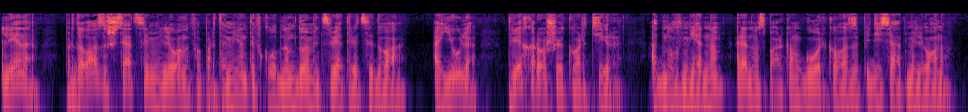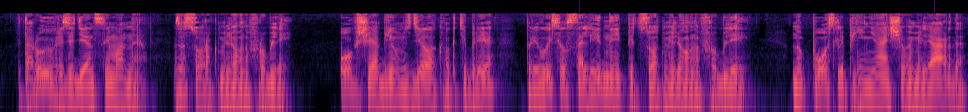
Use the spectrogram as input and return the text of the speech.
Лена Продала за 67 миллионов апартаменты в клубном доме «Цвет-32», а Юля – две хорошие квартиры. Одну в Медном, рядом с парком Горького, за 50 миллионов, вторую в резиденции Мане за 40 миллионов рублей. Общий объем сделок в октябре превысил солидные 500 миллионов рублей. Но после пьянящего миллиарда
